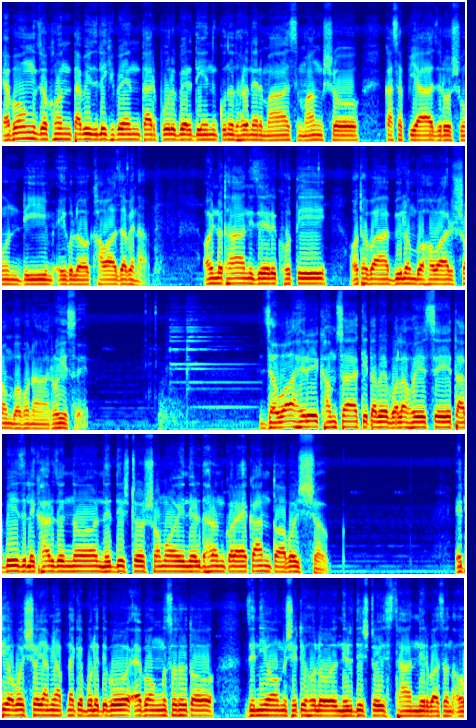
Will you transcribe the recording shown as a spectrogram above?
এবং যখন তাবিজ লিখবেন, তার পূর্বের দিন কোনো ধরনের মাছ, মাংস, কাঁচা পেঁয়াজ, রসুন, ডিম এগুলো খাওয়া যাবে না। অন্যথা নিজের ক্ষতি অথবা বিলম্ব হওয়ার সম্ভাবনা রয়েছে। জওয়াহেরে খামসা কিতাবে বলা হয়েছে, তাবিজ লেখার জন্য নির্দিষ্ট সময় নির্ধারণ করা একান্ত আবশ্যক। এটি অবশ্যই আমি আপনাকে বলে দেব এবং চতুর্থ যে নিয়ম, সেটি হলো নির্দিষ্ট স্থান নির্বাচন ও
